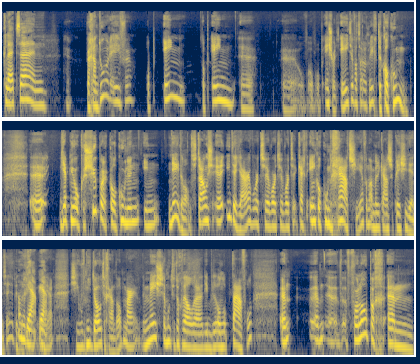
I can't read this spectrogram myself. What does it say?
kletsen. En... Ja. We gaan door even op één... Op één uh, op, op, op één soort eten wat er ligt, de kalkoen. Uh, je hebt nu ook super kalkoenen in Nederland. Trouwens, uh, ieder jaar wordt, wordt, wordt, krijgt één kalkoen gratie hè, van de Amerikaanse president. Hè, oh, ja, ja. Dus die hoeft niet dood te gaan dan. Maar de meeste moeten toch wel die ballonnen op tafel. Um, um, voorlopig um,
